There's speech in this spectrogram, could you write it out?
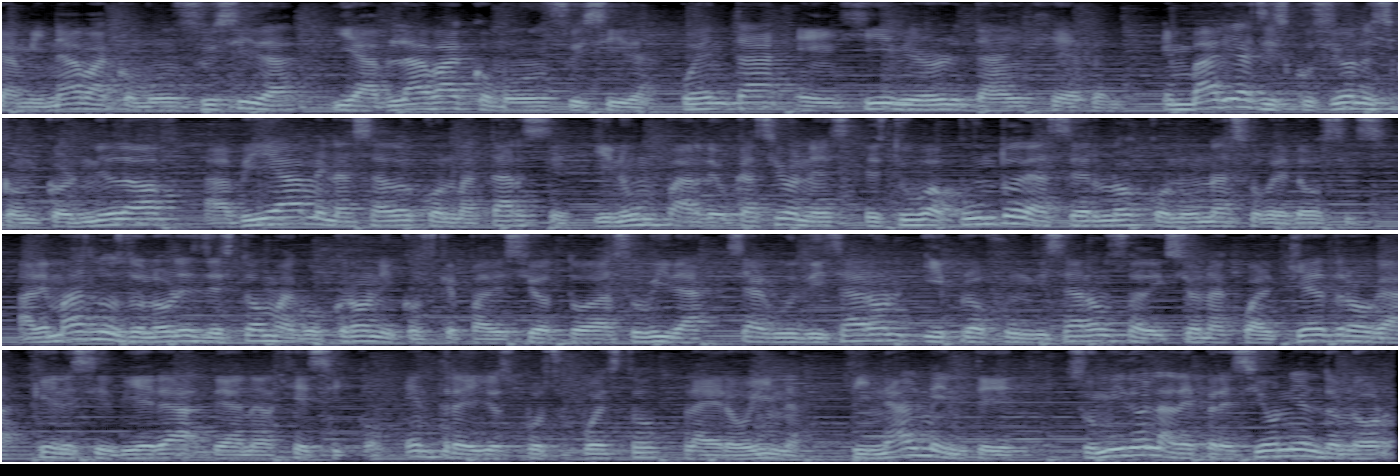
caminaba como un suicida y hablaba como un suicida. Cuenta en Heavier Than Heaven. En varias discusiones con Kornilov había amenazado con matarse y en un par de ocasiones estuvo a punto de hacerlo con una sobredosis. Además, los dolores de estómago crónicos que padeció toda su vida se agudizaron y profundizaron su adicción a cualquier droga que le sirviera de analgésico, entre ellos por supuesto la heroína. Finalmente, sumido en la depresión y el dolor,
